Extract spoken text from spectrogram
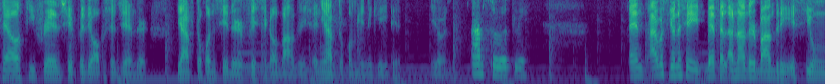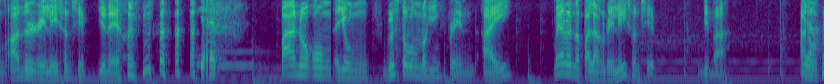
healthy friendship with the opposite gender, you have to consider physical boundaries and you have to communicate it. Yun. Absolutely. And I was gonna say, Bethel, another boundary is yung other relationship. Yun na yun. Yes. paano kung yung gusto mong maging friend ay meron na palang relationship, 'di ba? Anong Yeah.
